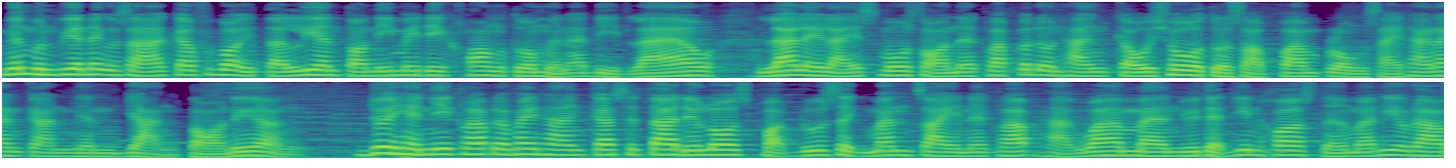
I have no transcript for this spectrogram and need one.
เงินหมุนเวียนในอุตสาหกรรมฟุตบอลอิตาเลียนตอนนี้ไม่ได้คล่องตัวเหมือนอดีตแล้ว และหลาย ๆ สโมสรนะครับก็โดนทางเกาโชตรวจสอบความโปร่งใสทางด้านการเงินอย่างต่อเนื่องด้วยเหตุนนี้ครับทำให้ทางกาเซตาเดโลสปอร์ตรู้สึกมั่นใจนะครับ หากว่าแมนยูเต็ดยื่นข้อเสนอมาที่ราว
